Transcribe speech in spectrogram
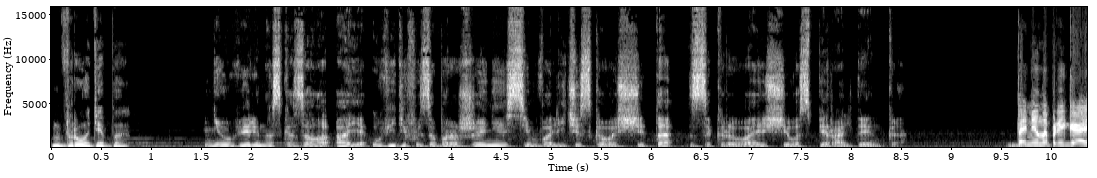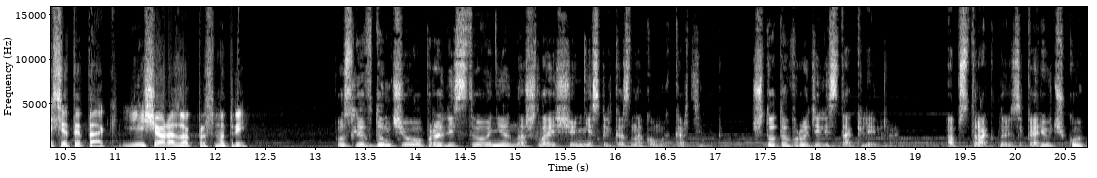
Вроде бы. Неуверенно сказала Ая, увидев изображение символического щита, закрывающего спираль ДНК. Да не напрягайся ты так, еще разок просмотри. После вдумчивого пролистывания нашла еще несколько знакомых картинок. Что-то вроде листа клевера, абстрактную закорючку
